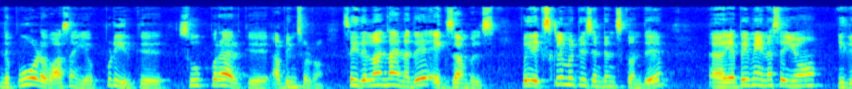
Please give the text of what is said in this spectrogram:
இந்த பூவோட வாசம் எப்படி இருக்குது சூப்பராக இருக்குது அப்படின்னு சொல்கிறோம் ஸோ இதெல்லாம் தான் என்னது? எக்ஸாம்பிள்ஸ் இப்போ எக்ஸ்க்ளமேட்டரி சென்டென்ஸ்க்கு வந்து எப்பயுமே என்ன செய்யும்? இது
